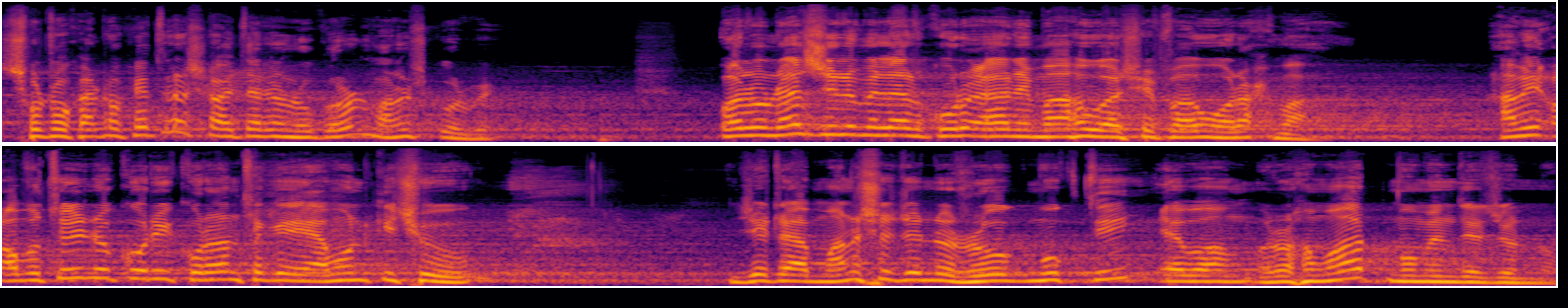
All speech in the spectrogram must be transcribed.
ছোটোখাটো ক্ষেত্রে শয়তানের অনুকরণ মানুষ করবে। অনুনাজিলুমিল্লার কোরআন মাহুয়া শেফা ও রাহমা। আমি অবতীর্ণ করি কোরআন থেকে এমন কিছু যেটা মানুষের জন্য রোগ মুক্তি এবং রহমত মোমেনদের জন্য।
